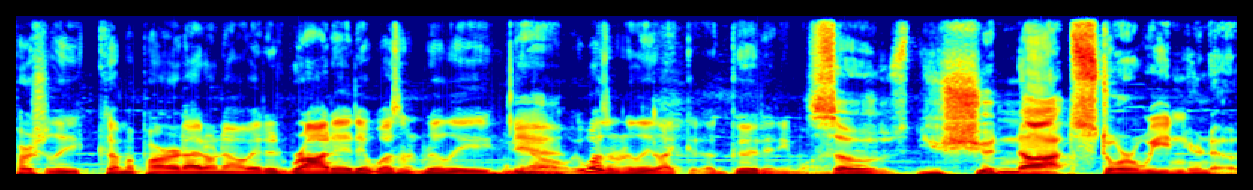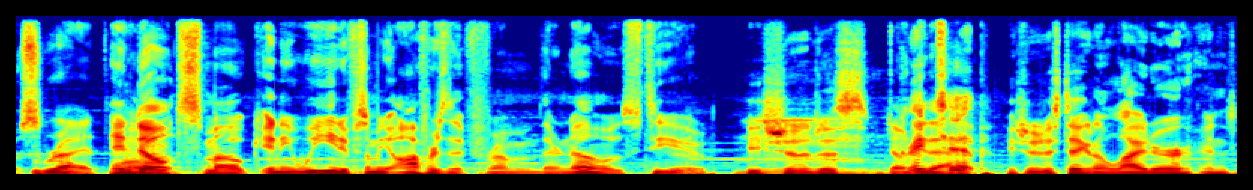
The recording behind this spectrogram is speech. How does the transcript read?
partially come apart. I don't know. It had rotted. It wasn't really, you Yeah. know, it wasn't really like a good anymore. So you should not store weed in your nose. Right. And don't smoke any weed if somebody offers it from their nose to you. He should have just Don't Great do that. tip. he should have just taken a lighter and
